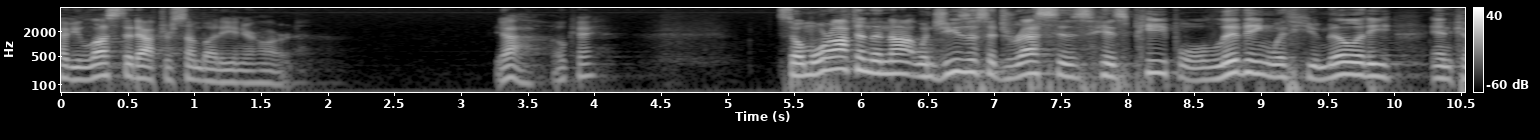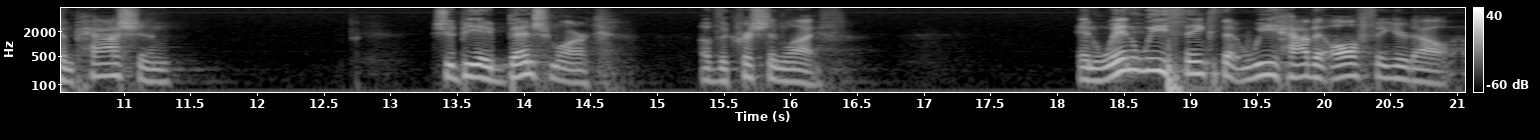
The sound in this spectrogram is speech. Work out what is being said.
Have you lusted after somebody in your heart? Yeah, okay. So, more often than not, when Jesus addresses his people, living with humility and compassion should be a benchmark of the Christian life. And when we think that we have it all figured out,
